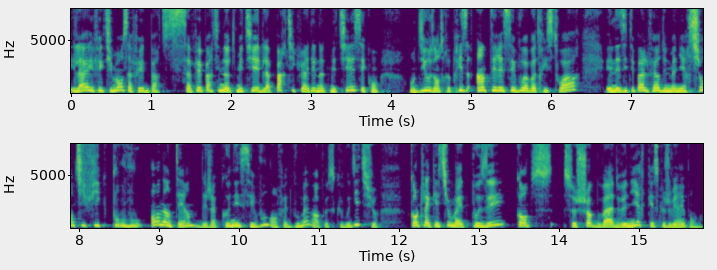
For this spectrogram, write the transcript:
et là, effectivement, ça fait, une partie, ça fait partie de notre métier et de la particularité de notre métier, c'est qu'on on dit aux entreprises intéressez-vous à votre histoire et n'hésitez pas à le faire d'une manière scientifique pour vous en interne. Déjà, connaissez-vous en fait vous-même un peu ce que vous dites sur quand la question va être posée, quand ce choc va advenir, qu'est-ce que je vais répondre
